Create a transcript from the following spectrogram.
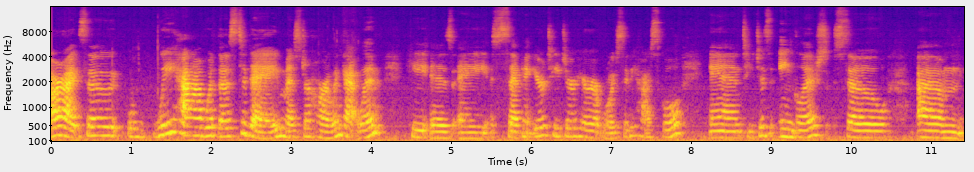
all right, so we have with us today Mr. Harlan Gatlin. He is a second year teacher here at Royse City High School and teaches English. So, um,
